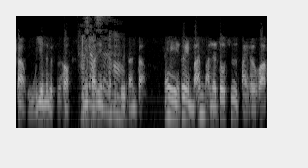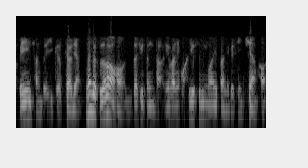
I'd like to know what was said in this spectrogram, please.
到五月那个时候，你会发现整个龟山岛。哎，对，满满的都是百合花，非常的一个漂亮。那个时候哈，你再去登岛，你会发现哇，又是另外一番那个景象哈。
